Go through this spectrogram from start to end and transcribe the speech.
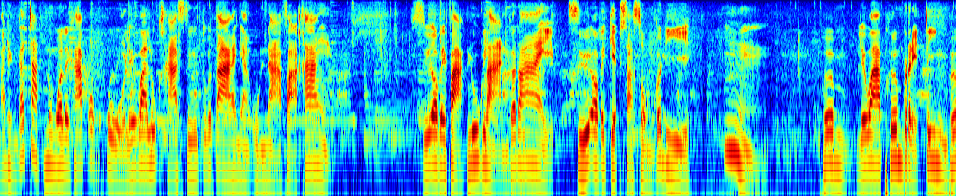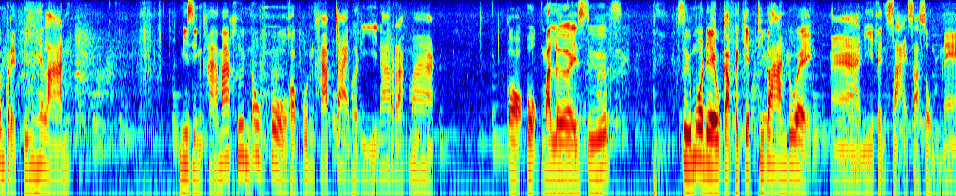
มาถึงก็จัดนัวเลยครับ โอ้โห เรียกว่าลูกค้าซื้อตุ๊กตากันอย่างอุ่นหนาฝาข้าง ซื้อเอาไปฝากลูกหลานก็ได้ ซื้อเอาไปเก็บสะสมก็ดี อืม เพิ่มเรียกว่าเพิ่มเรตติ้ง เพิ่มเรตติ้งให้ร้าน มีสินค้ามากขึ้น โอ้โห ขอบคุณครับ จ่ายพอดี น่ารักมากก่ออกมาเลยซื้อ ซื้อโมเดลกลับไปเก็บที่บ้านด้วย อ่า นี่เป็นสายสะสมแน่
